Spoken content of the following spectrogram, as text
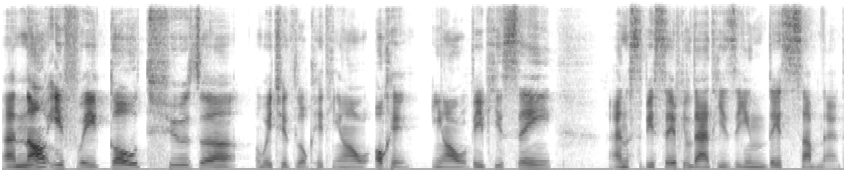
And now if we go to the which is located in our okay in our VPC and specifically that is in this subnet.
